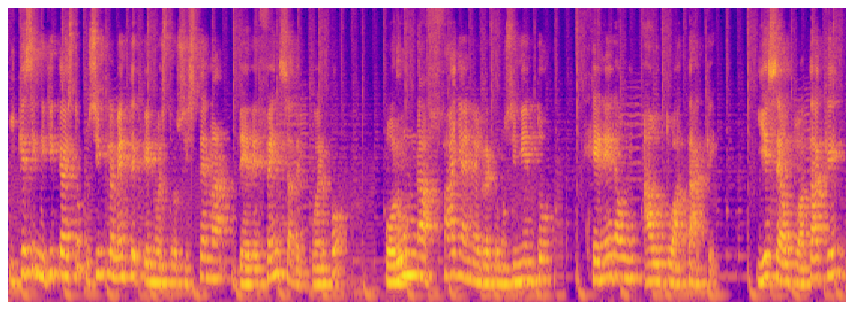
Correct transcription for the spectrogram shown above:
¿Y qué significa esto? Pues simplemente que nuestro sistema de defensa del cuerpo, por una falla en el reconocimiento, genera un autoataque. Y ese autoataque,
